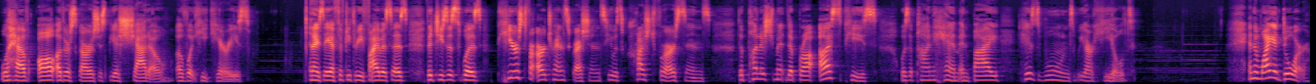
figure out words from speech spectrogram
will have all other scars just be a shadow of what he carries. In Isaiah 53 5, it says that Jesus was pierced for our transgressions, he was crushed for our sins. The punishment that brought us peace was upon him, and by his wounds we are healed. And then why a door?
